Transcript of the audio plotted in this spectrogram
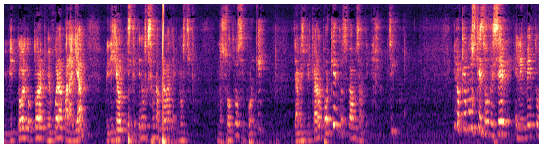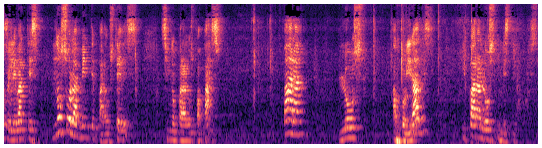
invitó el doctor a que me fuera para allá, me dijeron, es que tenemos que hacer una prueba diagnóstica. Nosotros y por qué. Ya me explicaron por qué, entonces vamos a tener. ¿sí? Y lo que busca es ofrecer elementos relevantes no solamente para ustedes, sino para los papás, para las autoridades y para los investigadores.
